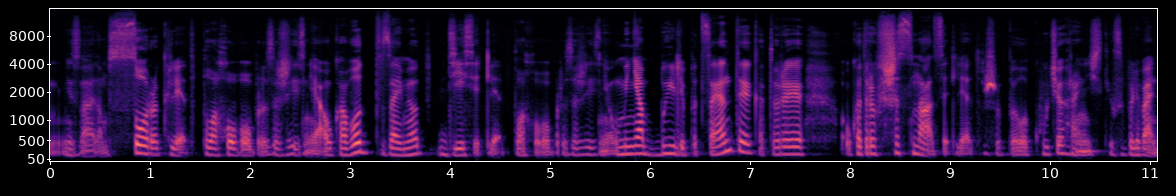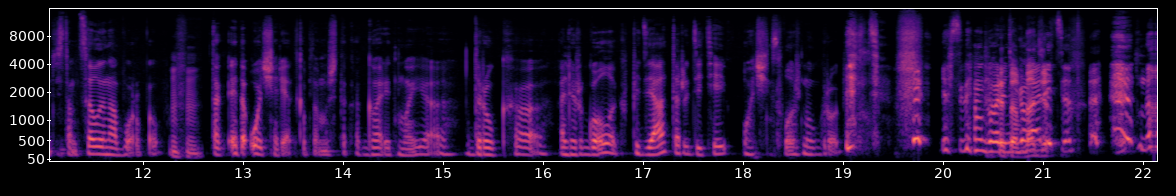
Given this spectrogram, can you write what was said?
не знаю, там 40 лет плохого образа жизни, а у кого-то займет 10 лет плохого образа жизни у меня были пациенты, которые, у которых в 16 лет уже было куча хронических заболеваний. То есть там целый набор был. Мгм. Так, это очень редко, потому что, как говорит мой э, друг э, аллерголог, педиатр, детей очень сложно угробить. Я всегда ему говорю, не говорите это. Но,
